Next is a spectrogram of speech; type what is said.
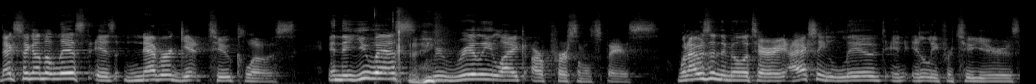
Next thing on the list is never get too close. In the US, we really like our personal space. When I was in the military, I actually lived in Italy for two years.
